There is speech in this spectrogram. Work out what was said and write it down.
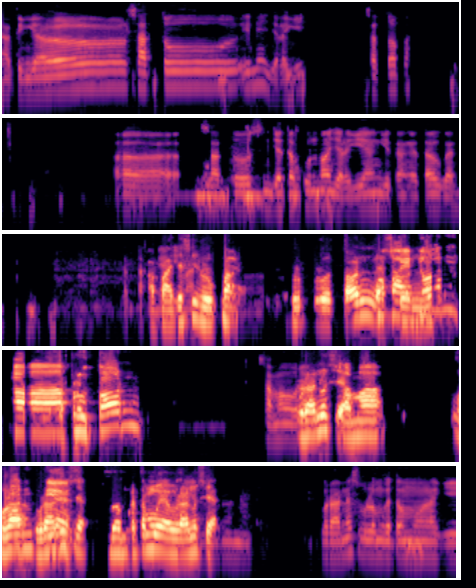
Nah tinggal satu ini aja lagi. Satu apa? Eh satu senjata kuno aja lagi yang kita nggak tahu kan. Letaknya Apa aja sih lupa. Pl- Pluton, Poseidon, eh, Pluton, sama Uranus ya? sama Uran, Uranus yes. ya? Belum ketemu ya Uranus ya? Uranus. Uranus belum ketemu lagi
